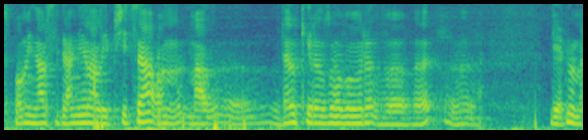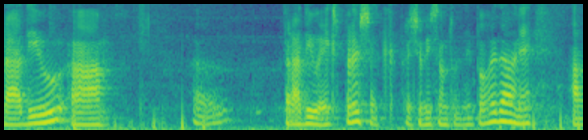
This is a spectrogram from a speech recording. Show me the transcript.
spomínal si Daniela Lipšica, on mal e, veľký rozhovor v, v, v jednom rádiu a e, v Rádiu Express, prečo by som to nepovedal, ne? A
